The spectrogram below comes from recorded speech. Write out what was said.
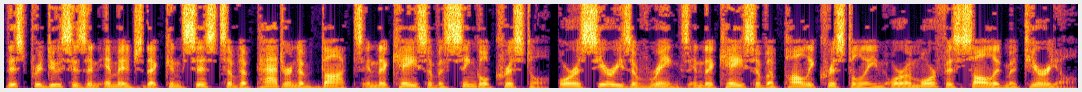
this produces an image that consists of a pattern of dots in the case of a single crystal, or a series of rings in the case of a polycrystalline or amorphous solid material.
